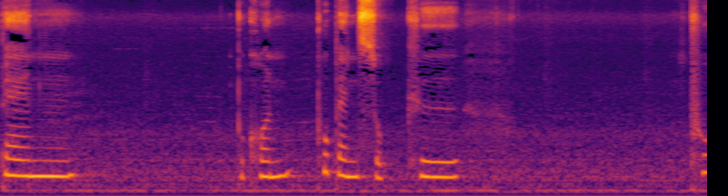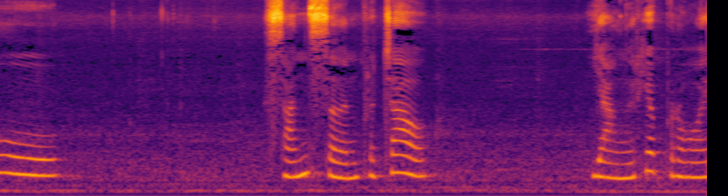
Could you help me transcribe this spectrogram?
เป็นบุคคลผู้เป็นสุขคือ ผู้สรรเสริญพระเจ้า อย่างเรียบร้อย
